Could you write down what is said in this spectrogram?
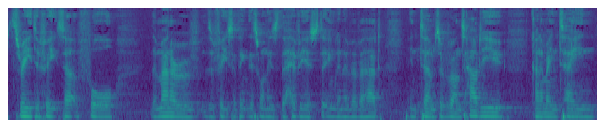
three defeats out of four, the manner of defeats, I think this one is the heaviest that England have ever had in terms of runs. How do you kind of maintain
